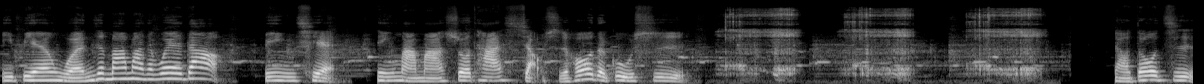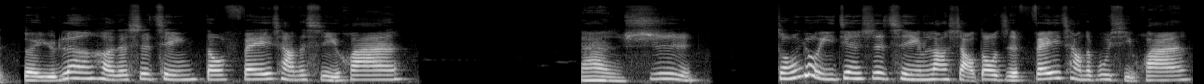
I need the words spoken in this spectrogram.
一边闻着妈妈的味道，并且。听妈妈说她小时候的故事。小豆子对于任何的事情都非常的喜欢，但是总有一件事情让小豆子非常的不喜欢，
